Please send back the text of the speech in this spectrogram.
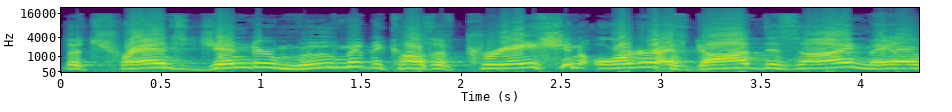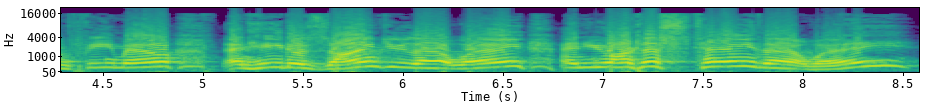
the transgender movement because of creation order as God designed male and female, and He designed you that way, and you are to stay that way.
